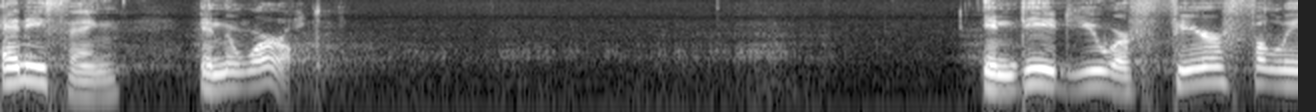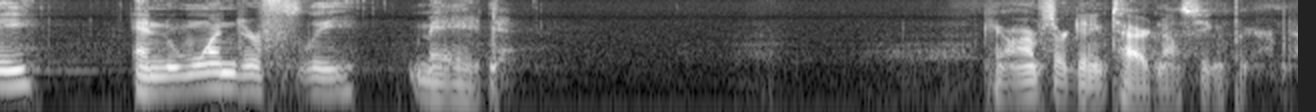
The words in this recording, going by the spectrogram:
anything in the world. Indeed, you were fearfully and wonderfully made. Okay, arms are getting tired now, so you can put your arm down.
